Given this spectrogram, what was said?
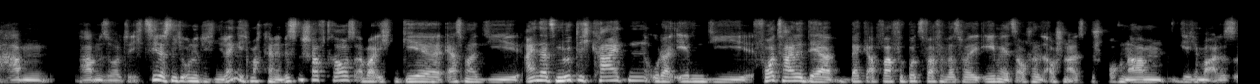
haben haben sollte. Ich ziehe das nicht unnötig in die Länge, ich mache keine Wissenschaft draus, aber ich gehe erstmal die Einsatzmöglichkeiten oder eben die Vorteile der Backup-Waffe, Kurzwaffe, was wir eben jetzt auch schon, auch schon alles besprochen haben, gehe ich immer alles,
